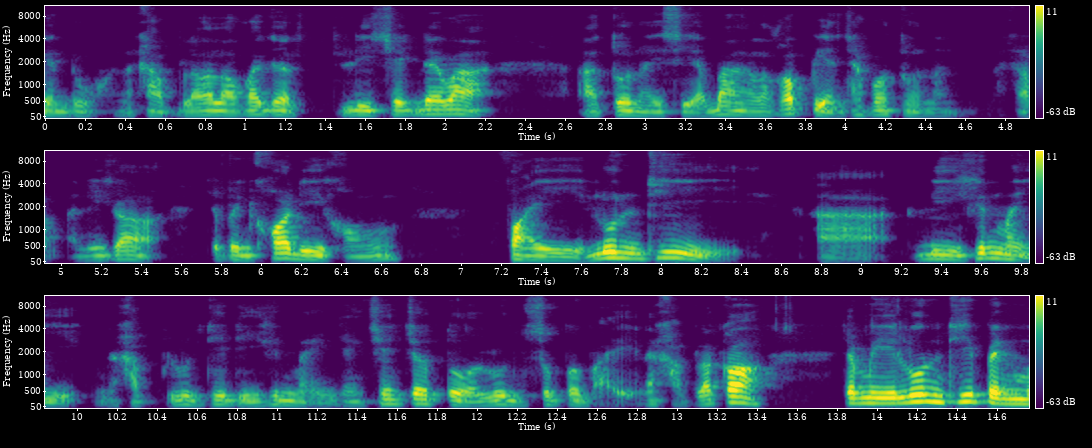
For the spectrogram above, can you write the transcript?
กันดูนะครับ แล้วเราก็จะ recheck ได้ว่าตัวไหนเสียบ้างเราก็เปลี่ยนเฉพาะตัวนั้นนะครับ อันนี้ก็จะเป็นข้อดีของไฟรุ่นที่ดีขึ้นมาอีกนะครับรุ่นที่ดีขึ้นมาอีกอย่างเช่นเจ้าตัวรุ่น Superbite นะครับ แล้วก็จะมีรุ่นที่เป็นโม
